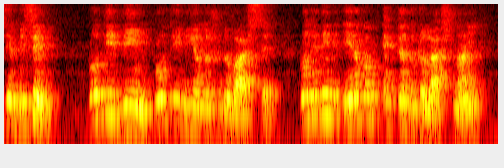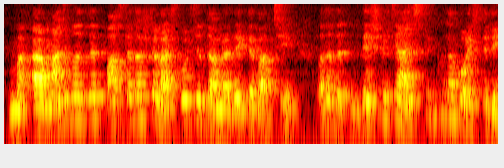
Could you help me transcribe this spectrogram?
যে মিছিল প্রতিদিন, প্রতিনিয়ত শুধু বাড়ছে। প্রতিদিন এরকম একটা দুটো লাশ নয় মাঝে মাঝে পাঁচটা, দশটা লাশ পর্যন্ত আমরা দেখতে পাচ্ছি। অর্থাৎ দেশের যে আইন শৃঙ্খলা পরিস্থিতি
